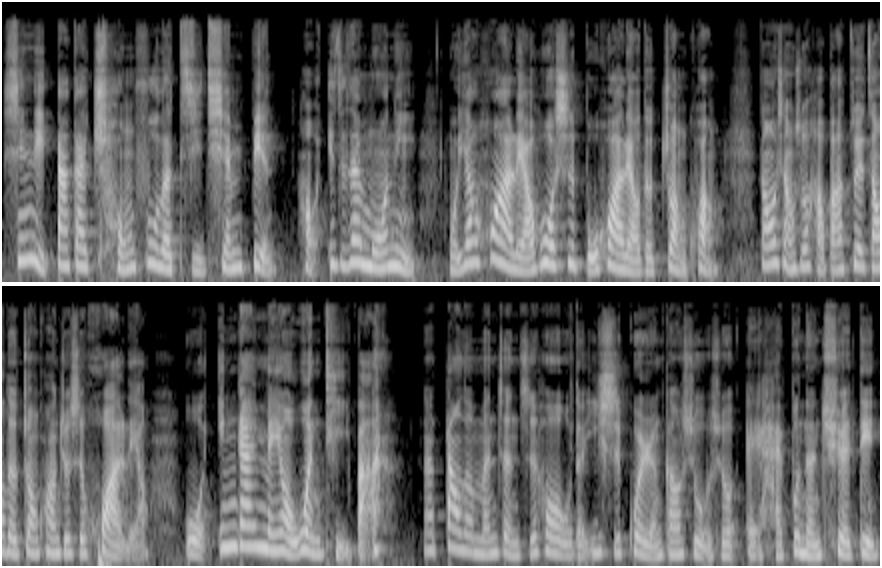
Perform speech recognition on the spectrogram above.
心里大概重复了几千遍，好，一直在模拟我要化疗或是不化疗的状况。那我想说，好吧，最糟的状况就是化疗，我应该没有问题吧？那到了门诊之后，我的医师贵人告诉我说，哎，还不能确定。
